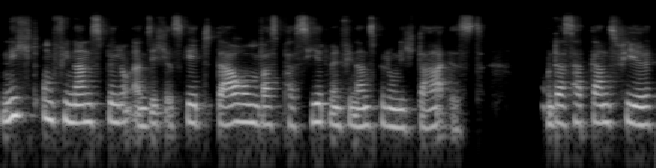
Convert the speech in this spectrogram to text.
nicht um Finanzbildung an sich, es geht darum, was passiert, wenn Finanzbildung nicht da ist. Und das hat ganz viel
